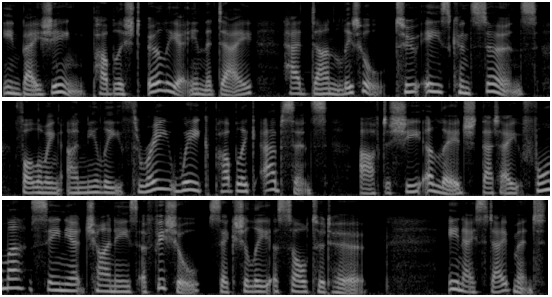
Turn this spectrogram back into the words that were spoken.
in Beijing, published earlier in the day, had done little to ease concerns following a nearly three week public absence after she alleged that a former senior Chinese official sexually assaulted her. In a statement,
